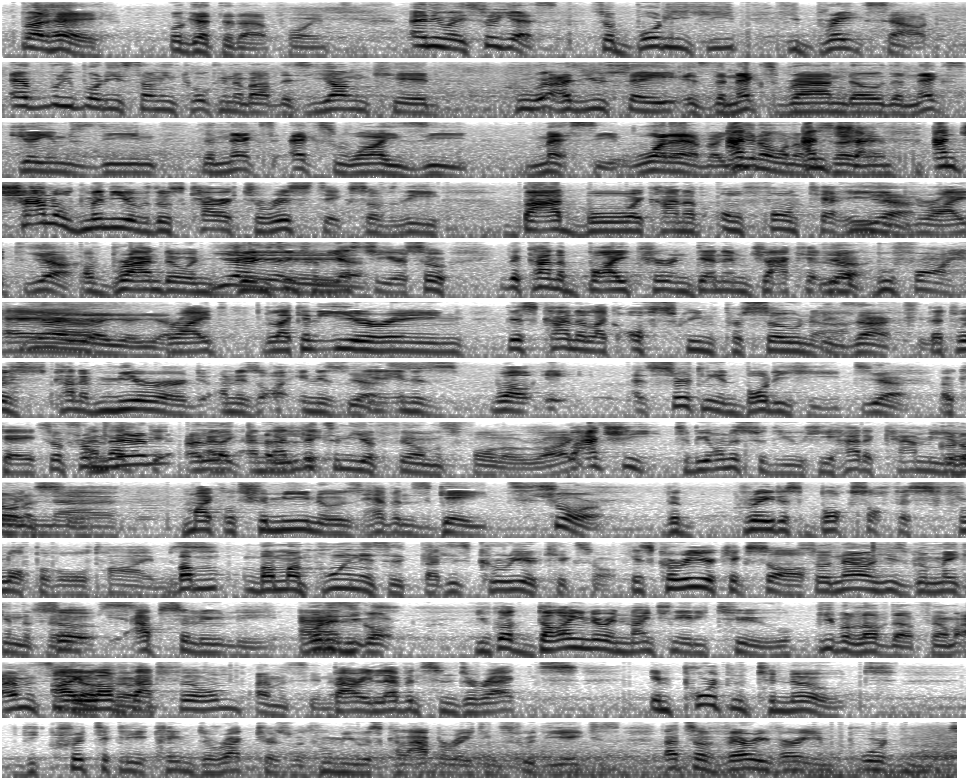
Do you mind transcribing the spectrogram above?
but hey, we'll get to that point. Anyway, so yes, so Body Heat, he breaks out. Everybody's suddenly talking about this young kid who, as you say, is the next Brando, the next James Dean, the next XYZ, Messi, whatever. You know what I'm and cha- saying. and channeled many of those characteristics of the bad boy kind of enfant terrible, Yeah, right? yeah. Of Brando and Yeah, James yeah, Dean from yesteryear. So the kind of biker and denim jacket look, bouffant hair, Yeah, yeah, yeah, yeah. right? Like an earring, this kind of like off-screen persona. Exactly. That was kind of mirrored on his in his Yes. in, his well. It, certainly in body heat. Yeah. Okay. So from And then, ga- uh, and- like and a that ga- litany of films follow, right? Well, actually, to be honest with you, he had a cameo in uh, Michael Cimino's Heaven's Gate sure. the greatest box office flop of all times. But but my point is, that his career kicks off. his career kicks off. So now he's making the film. So films. absolutely. What has he got? You've got Diner in 1982. People love that film. I haven't seen. It. I that love film. that film. I haven't seen it. Barry Levinson directs. Important to note, the critically acclaimed directors with whom he was collaborating through the 80s. That's a very, very important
